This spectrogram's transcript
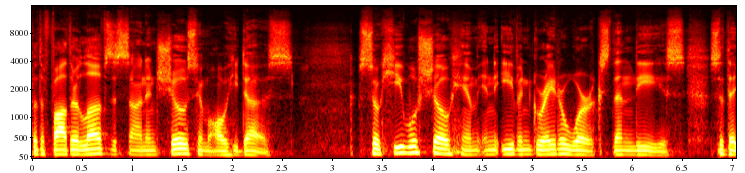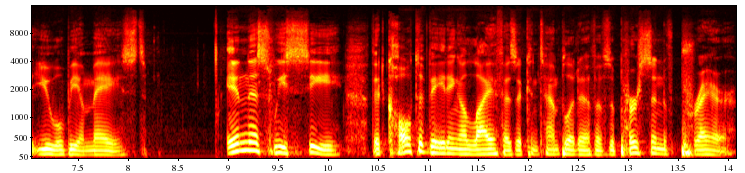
For the Father loves the Son and shows him all he does. So he will show him in even greater works than these, so that you will be amazed. In this, we see that cultivating a life as a contemplative, as a person of prayer,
